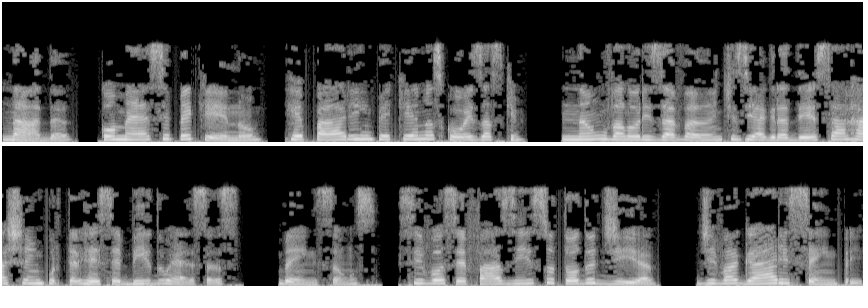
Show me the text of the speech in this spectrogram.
nada. Comece pequeno. Repare em pequenas coisas que não valorizava antes e agradeça a Hashem por ter recebido essas bênçãos. Se você faz isso todo dia, devagar e sempre,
